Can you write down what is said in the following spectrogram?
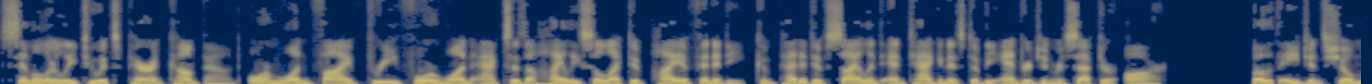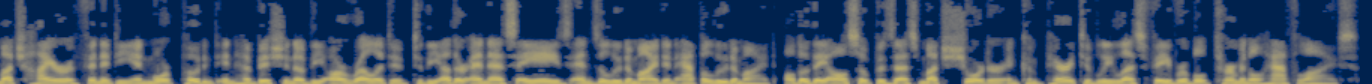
Similarly to its parent compound, ORM 15341 acts as a highly selective, high-affinity, competitive silent antagonist of the androgen receptor R. Both agents show much higher affinity and more potent inhibition of the R relative to the other NSAAs enzalutamide and apalutamide, although they also possess much shorter and comparatively less favorable terminal half-lives.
